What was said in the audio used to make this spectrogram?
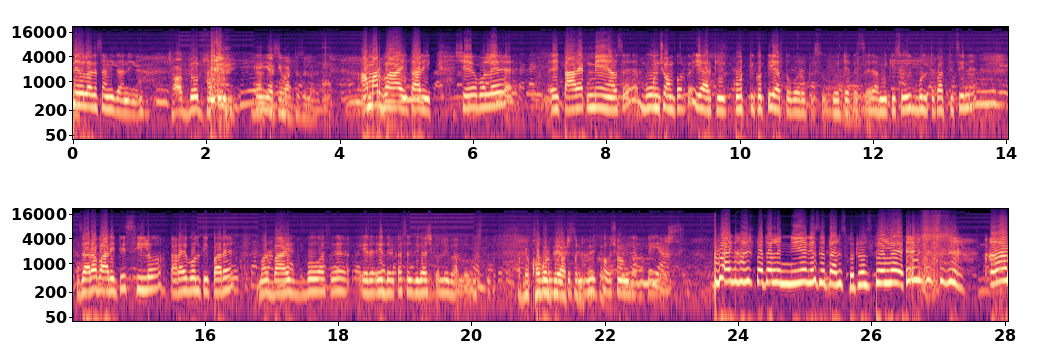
নেও লাগেছে আমি জানি না। আমার ভাই তারিক সে বলে এই তার এক মেয়ে আছে বোন সম্পর্কে ই আর কি করতে করতে এত বড় কিছু বইটা গেছে আমি কিছুই বলতে পারতেছি না। যারা বাড়িতে ছিল তারাই বলতে পারে আমার ভাই বউ আছে এরা- এদের কাছে জিজ্ঞাসা করলে ভালো বুঝতে পারবে। আপনি খবর পেয়ে আসছেন। আমি খ- সংবাদ পেয়ে আসছি। ভাই হাসপাতালে নিয়ে গেছে তার ছোট ছেলে। আর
